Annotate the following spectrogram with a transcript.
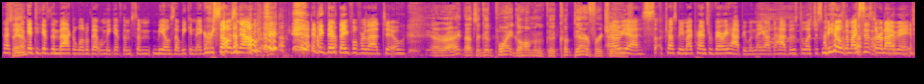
And I think we get to give them back a little bit when we give them some meals that we can make ourselves now. I think they're thankful for that too. All right, that's a good point. Go home and cook dinner for a change. Oh yes, trust me, my parents were very happy when they got to have those delicious meals that my sister and I made.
